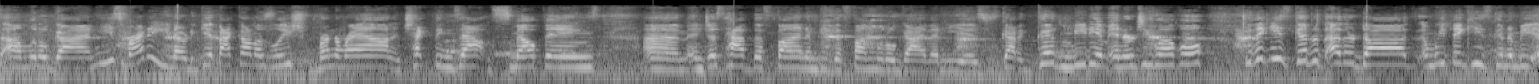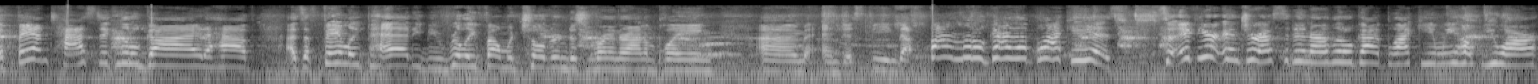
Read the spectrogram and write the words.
um, little guy, and he's ready, you know, to get back on his leash, run around and check things out and smell things, um, and just have the fun and be the fun little guy that he is. He's got a good medium energy level. We think he's good with other dogs, and we think he's going to be a fantastic little guy to have as a family pet. He'd be really fun with children, just running around and playing, um, and just being the fun little guy that Blackie is. So if you're interested in our little guy Blackie, and we hope you are,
